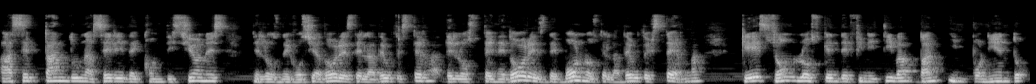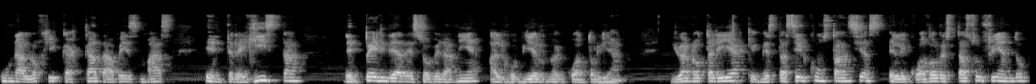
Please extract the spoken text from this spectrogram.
aceptando una serie de condiciones de los negociadores de la deuda externa, de los tenedores de bonos de la deuda externa, que son los que en definitiva van imponiendo una lógica cada vez más entreguista de pérdida de soberanía al gobierno ecuatoriano. Yo anotaría que en estas circunstancias el Ecuador está sufriendo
